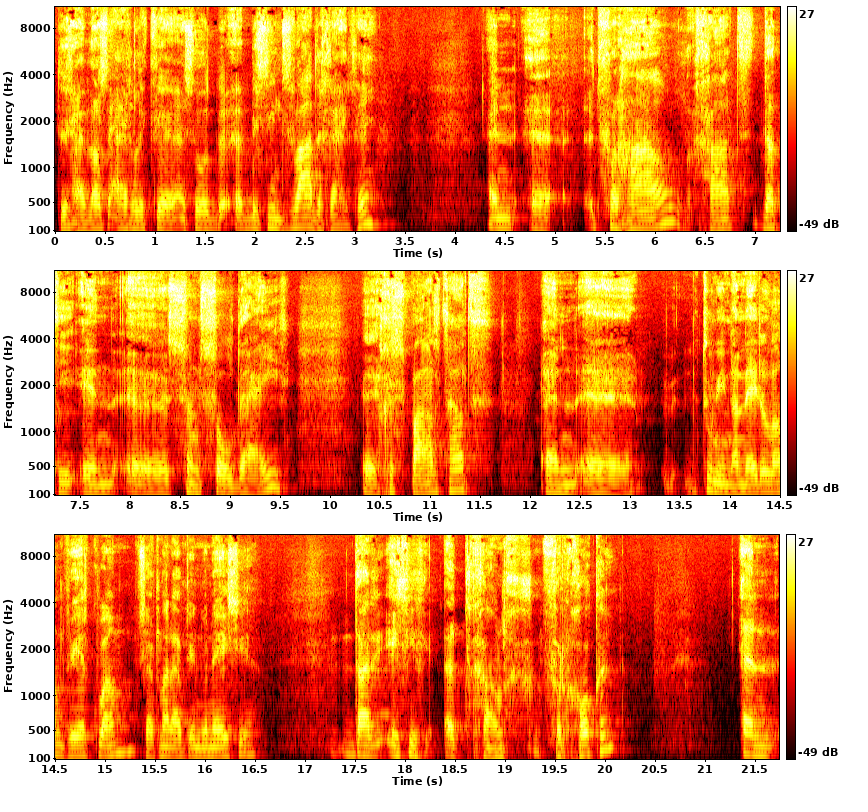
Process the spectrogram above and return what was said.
Dus hij was eigenlijk uh, een soort bezienswaardigheid, hè? En uh, het verhaal gaat dat hij in uh, zijn soldij uh, gespaard had. En toen hij naar Nederland weer kwam, zeg maar uit Indonesië... daar is hij het gaan vergokken. En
